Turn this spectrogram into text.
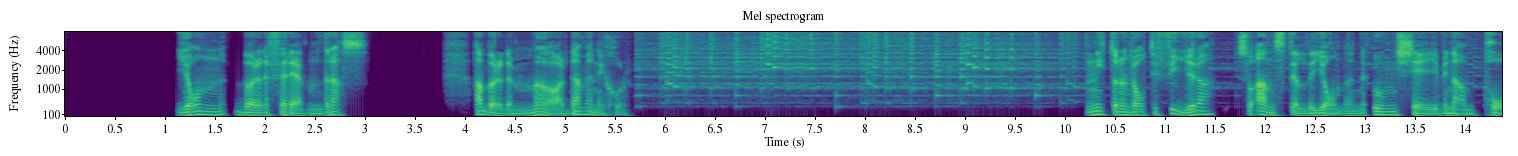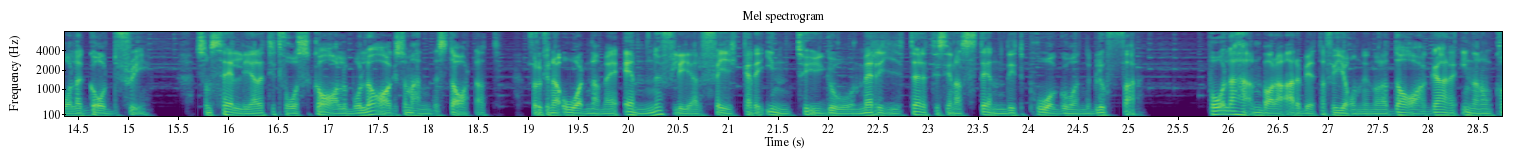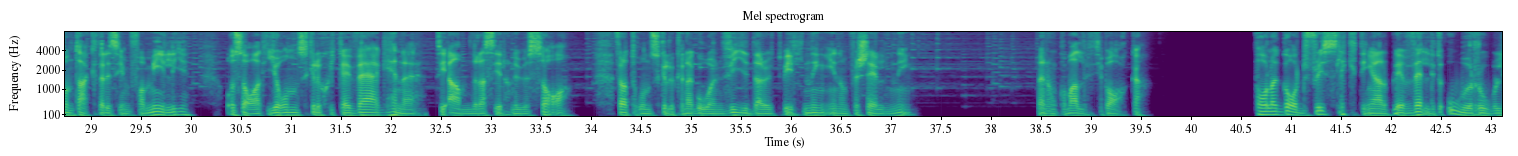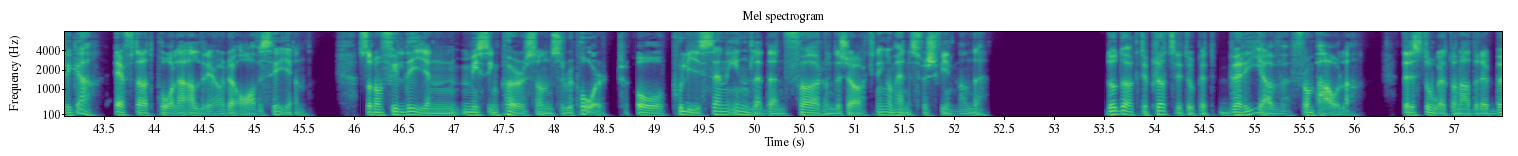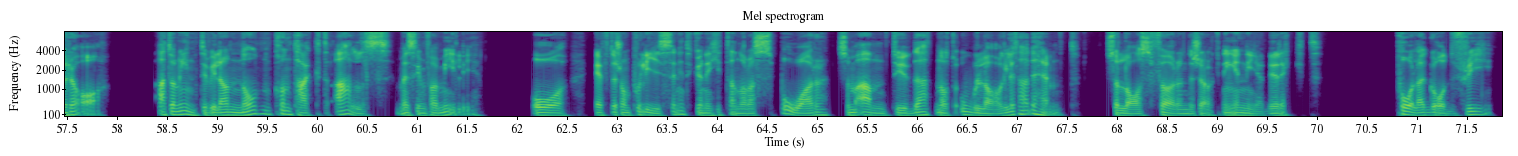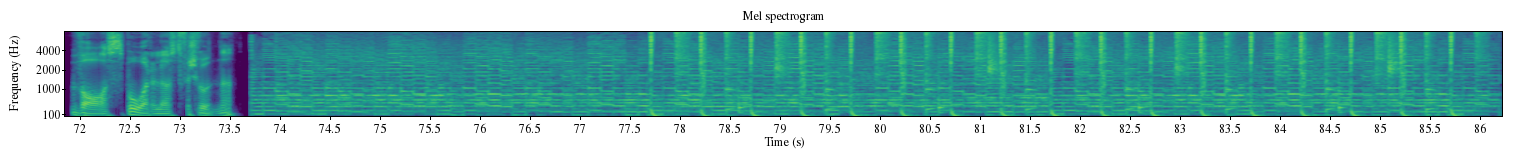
John började förändras. Han började mörda människor. 1984 så anställde John en ung tjej vid namn Paula Godfrey som säljare till två skalbolag som han hade startat för att kunna ordna med ännu fler fejkade intyg och meriter till sina ständigt pågående bluffar. Paula hann bara arbeta för John i några dagar innan hon kontaktade sin familj och sa att John skulle skicka iväg henne till andra sidan USA för att hon skulle kunna gå en vidareutbildning inom försäljning. Men hon kom aldrig tillbaka. Paula Godfreys släktingar blev väldigt oroliga efter att Paula aldrig hörde av sig igen. Så de fyllde i en missing persons report och polisen inledde en förundersökning om hennes försvinnande. Då dök det plötsligt upp ett brev från Paula där det stod att hon hade det bra, att hon inte ville ha någon kontakt alls med sin familj. Och eftersom polisen inte kunde hitta några spår som antydde att något olagligt hade hänt så lades förundersökningen ner direkt. Paula Godfrey var spårlöst försvunnen.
